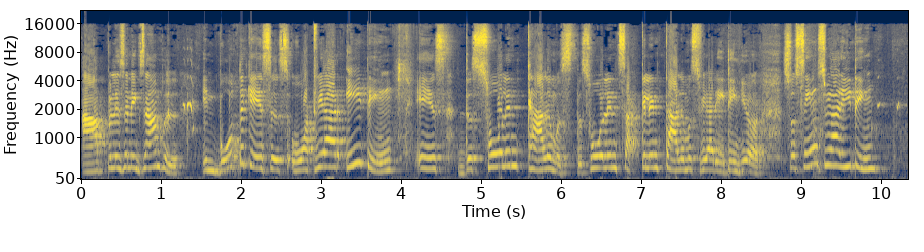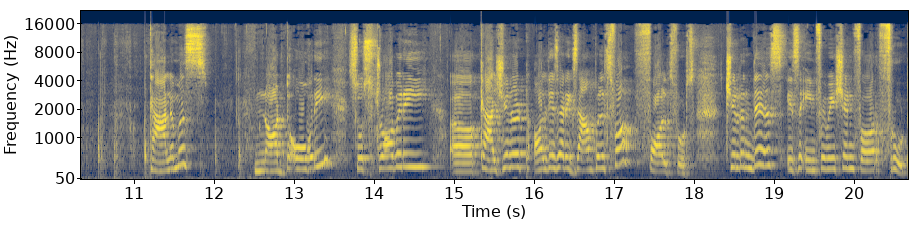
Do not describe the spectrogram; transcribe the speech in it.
Apple is an example. In both the cases what we are eating is the swollen thalamus the swollen succulent thalamus we are eating here. So since we are eating thalamus not the ovary. So strawberry, uh, cashew nut, all these are examples for false fruits. Children, this is the information for fruit.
